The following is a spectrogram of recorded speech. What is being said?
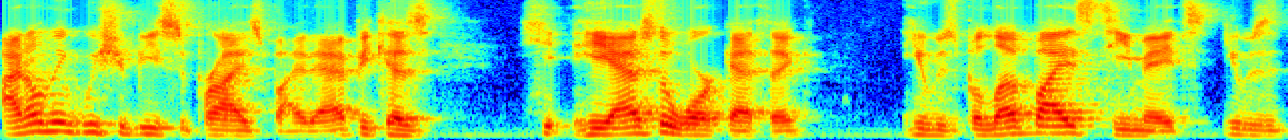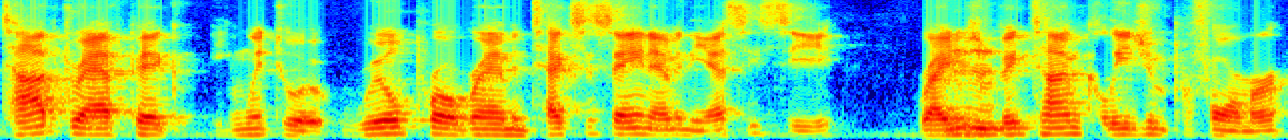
I don't think we should be surprised by that because he, he has the work ethic. He was beloved by his teammates. He was a top draft pick. He went to a real program in Texas A&M in the SEC, right? Mm-hmm. He's a big time collegiate performer.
